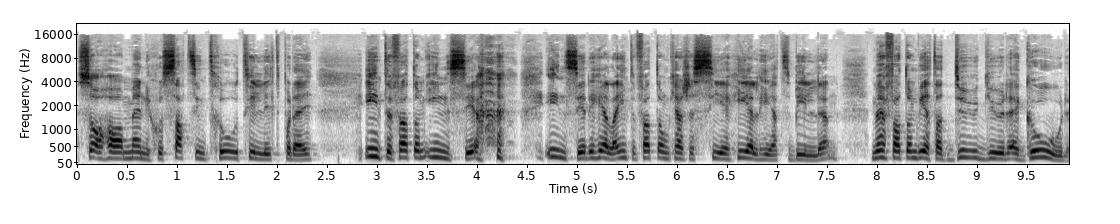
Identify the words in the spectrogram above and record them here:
så har människor satt sin tro och tillit på dig. Inte för att de inser, inser det hela, inte för att de kanske ser helhetsbilden, men för att de vet att du Gud är god.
